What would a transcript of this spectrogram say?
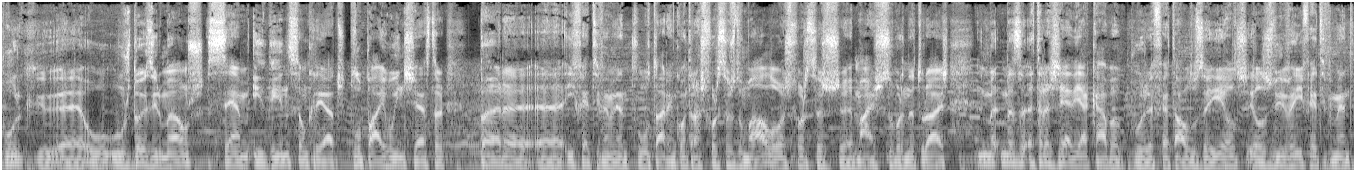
porque o- os dois irmãos, Sam e Dean, são criados pelo pai Winchester para eh, efetivamente lutarem contra as forças do mal ou as forças eh, mais sobrenaturais, Ma- mas a tragédia acaba por afetá-los a eles. Eles vivem efetivamente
